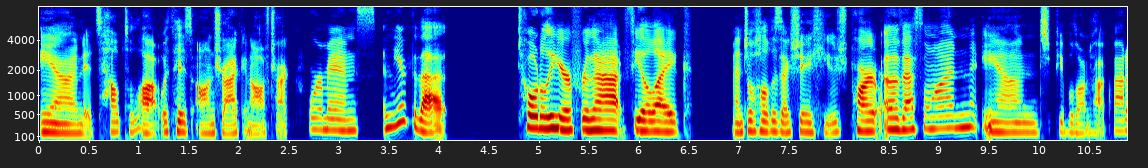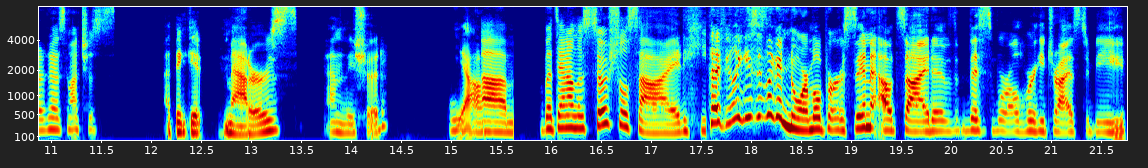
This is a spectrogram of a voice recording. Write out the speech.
and it's helped a lot with his on track and off track performance. I'm here for that. Totally here for that. Feel like mental health is actually a huge part of F1 and people don't talk about it as much as I think it matters and they should. Yeah. Um, but then on the social side, he, I feel like he's just like a normal person outside of this world where he tries to be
